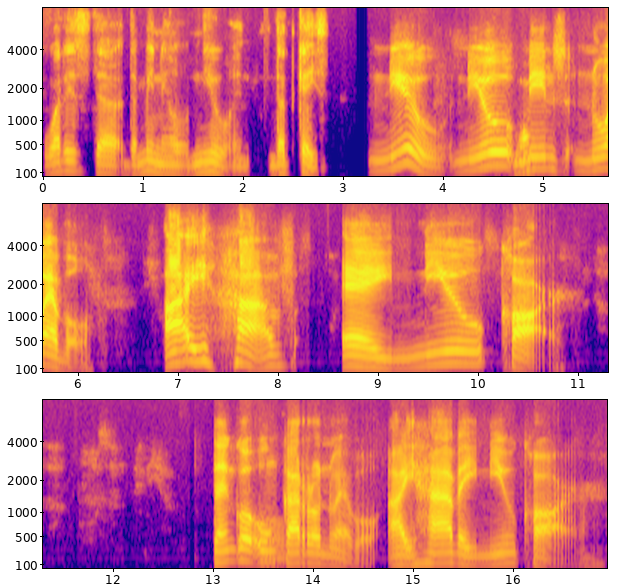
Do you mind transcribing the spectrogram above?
what is the the meaning of new in that case? New, new Yeah. means nuevo. I have a new car. Tengo un Oh. carro nuevo. I have a new car.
